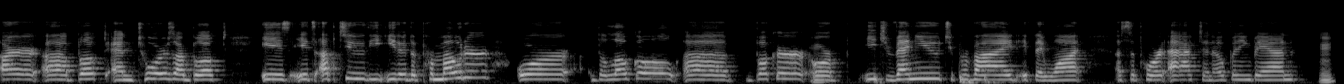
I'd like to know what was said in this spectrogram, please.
are uh, booked and tours are booked is it's up to the either the promoter or the local uh, booker or each venue to provide if they want a support act an opening band Mm.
